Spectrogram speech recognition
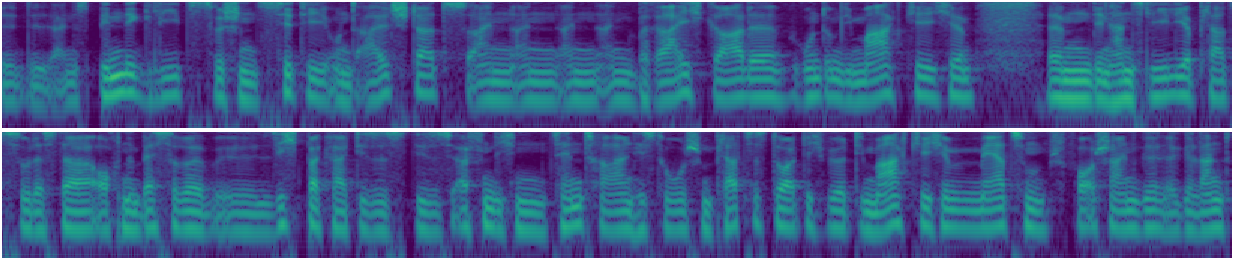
äh, eines Bindeglieds zwischen zwischen City und Altstadt, ein, ein, ein, ein Bereich gerade rund um die Marktkirche, ähm, den Hans-Lilie-Platz, sodass da auch eine bessere äh, Sichtbarkeit dieses, dieses öffentlichen, zentralen, historischen Platzes deutlich wird, die Marktkirche mehr zum Vorschein ge gelangt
